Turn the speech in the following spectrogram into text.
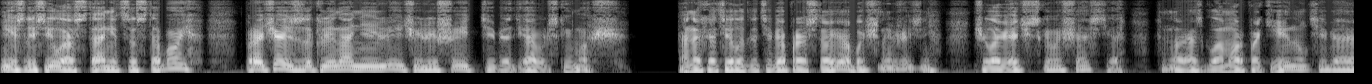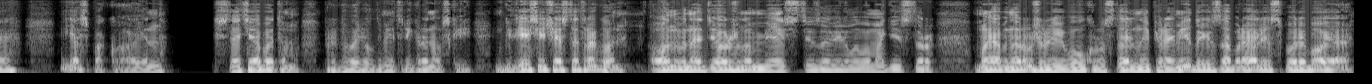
если сила останется с тобой, прочесть заклинание Лич и лишить тебя дьявольской мощи. Она хотела для тебя простой и обычной жизни, человеческого счастья. Но раз Гламор покинул тебя, я спокоен. «Кстати, об этом», — проговорил Дмитрий Грановский. «Где сейчас Тетрагон?» «Он в надежном месте», — заверил его магистр. «Мы обнаружили его у хрустальной пирамиды и забрали с поля боя».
